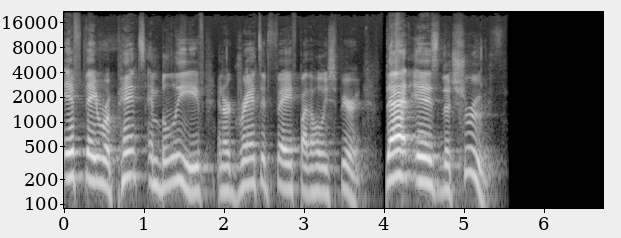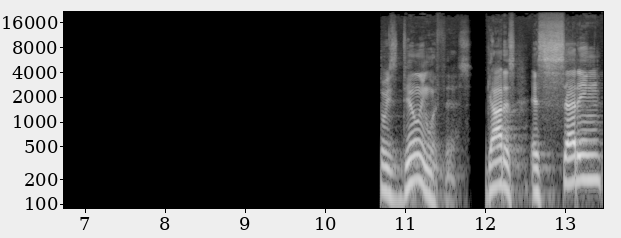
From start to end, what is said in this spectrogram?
if they repent and believe and are granted faith by the Holy Spirit. That is the truth. So he's dealing with this. God is, is setting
